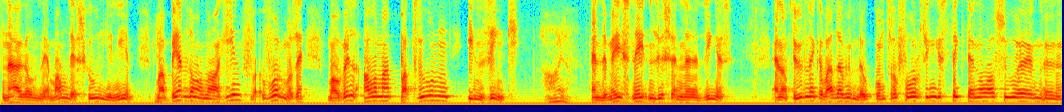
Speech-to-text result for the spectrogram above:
nagelde die man die schoen niet in. Maar Bert had nog geen vormers, hè, maar wel allemaal patronen in zink. Ah ja. En de meest sneden dus en eh dingen. En natuurlijk, wat, daar werden ook contraforts ingestikt en alles zo. En, eh,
